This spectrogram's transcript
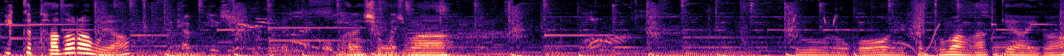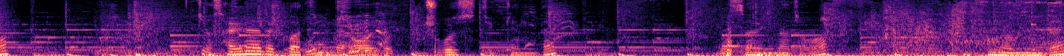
삐끗하더라고요. 파란씨 오지마. 또 오고 일단 도망갈게요 이거. 저 살려야 될 것 같은데. 어 이거 죽을 수도 있겠는데? 못 살리나 저거? 힘이 없는데?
